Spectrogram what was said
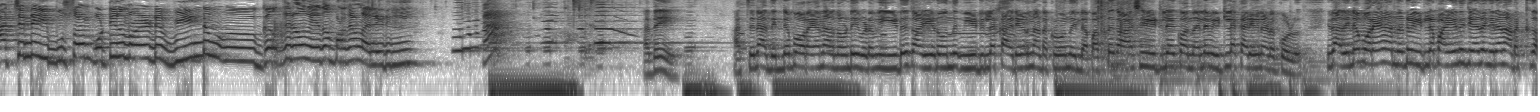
അച്ഛന്റെ ഈ പുസ്തകം പൊട്ടിന്ന് പറഞ്ഞിട്ട് വീണ്ടും ഗർജനവും എഴുതാൻ പറഞ്ഞോളല്ലേ ഇടി നീ? അതെ അച്ഛൻ അതിന്റെ പുറകെ നടന്നുകൊണ്ട് ഇവിടെ വീട് കഴിയണമെന്ന് വീട്ടിലെ കാര്യങ്ങൾ നടക്കണമെന്നില്ല പത്ത് കാശ് വീട്ടിലേക്ക് വന്നാലേ വീട്ടിലെ കാര്യങ്ങൾ നടക്കുള്ളൂ. ഇത് അതിന്റെ പുറകെ നടന്നിട്ട് വീട്ടിലെ പണിയൊന്നും ചെയ്യാതെ ഇങ്ങനെ നടക്കുക.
